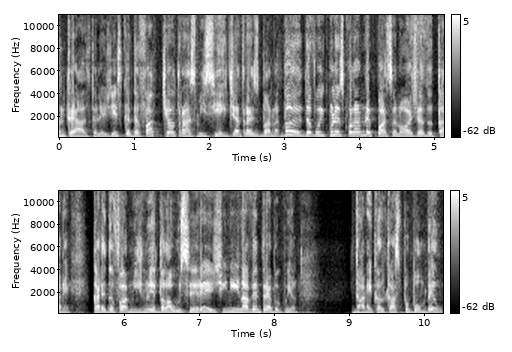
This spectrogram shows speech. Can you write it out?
între altele. Știți că, de fapt, ce au transmis ei? Ce a transmis Barna? Bă, de Voiculescu ăla nu ne pasă nouă așa de tare, care, de fapt, nici nu e de la USR și nici nu avem treabă cu el. Dar ne călcați pe bombeu.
